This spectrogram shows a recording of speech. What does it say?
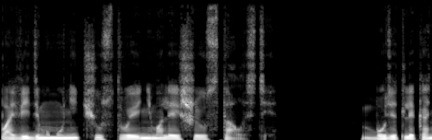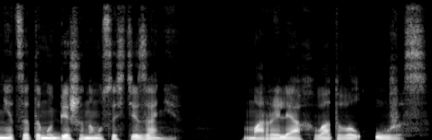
по-видимому, не чувствуя ни малейшей усталости. Будет ли конец этому бешеному состязанию? Мореля охватывал ужас.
